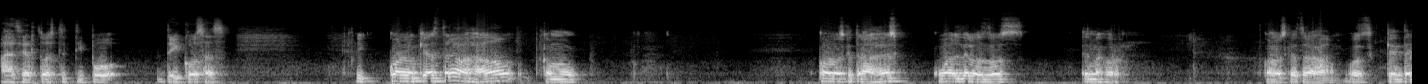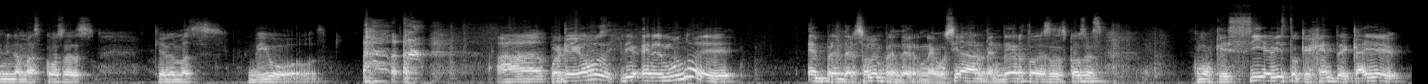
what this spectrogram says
hacer todo este tipo de cosas. Y con lo que has trabajado, como. Con los que trabajas, ¿cuál de los dos es mejor? Con los que has trabajado. Pues, ¿Quién termina más cosas? ¿Quién es más vivo? Ah, Porque digamos, en el mundo de emprender, solo emprender, negociar, vender, todas esas cosas, como que sí he visto que gente de calle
